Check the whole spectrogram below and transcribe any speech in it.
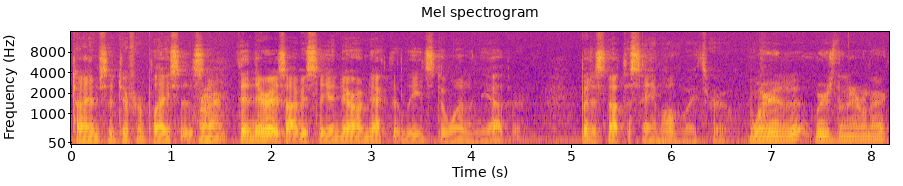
times at different places. Right. Then there is obviously a narrow neck that leads to one and the other, but it's not the same all the way through. Where is it? Where's the narrow neck?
